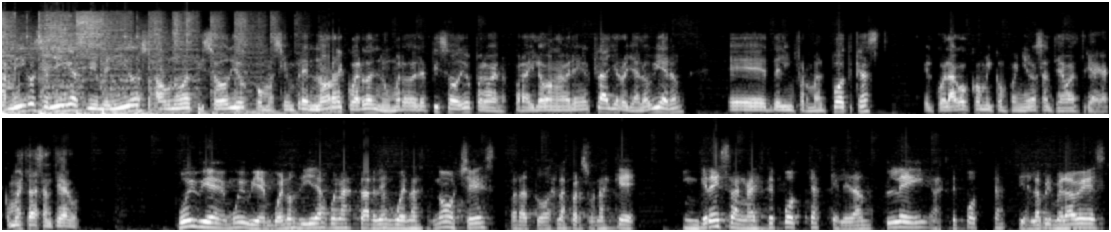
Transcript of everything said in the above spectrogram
Amigos y amigas, bienvenidos a un nuevo episodio. Como siempre, no recuerdo el número del episodio, pero bueno, por ahí lo van a ver en el flyer o ya lo vieron, eh, del Informal Podcast, el cual con mi compañero Santiago Altriaga. ¿Cómo estás, Santiago? Muy bien, muy bien. Buenos días, buenas tardes, buenas noches para todas las personas que ingresan a este podcast, que le dan play a este podcast. Si es la primera vez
